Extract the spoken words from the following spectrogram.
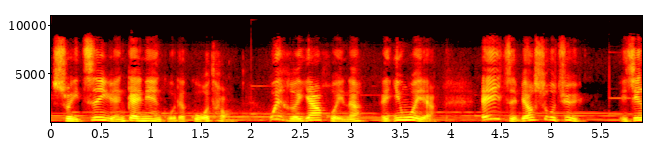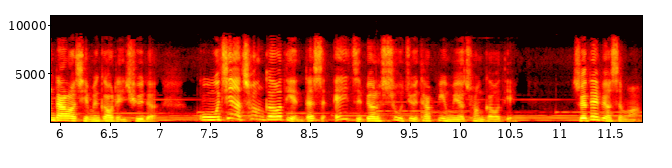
水资源概念股的国统，为何压回呢？诶，因为啊 A 指标数据已经拉到前面高点区的，股价创高点，但是 A 指标的数据它并没有创高点，所以代表什么？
